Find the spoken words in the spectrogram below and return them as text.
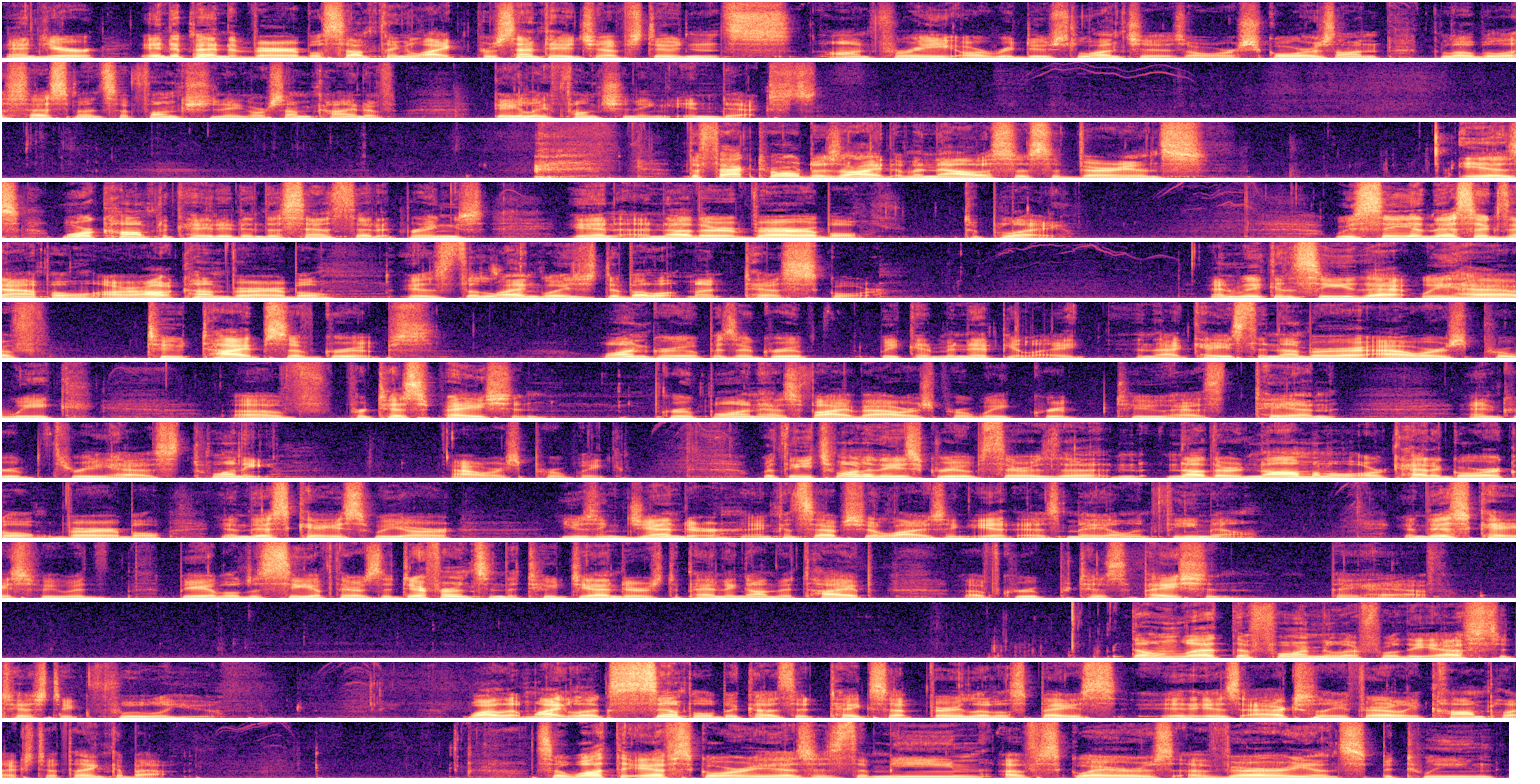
And your independent variable, something like percentage of students on free or reduced lunches or scores on global assessments of functioning or some kind of daily functioning index. The factorial design of analysis of variance is more complicated in the sense that it brings in another variable to play. We see in this example our outcome variable is the language development test score. And we can see that we have two types of groups. One group is a group we can manipulate. In that case, the number of hours per week of participation. Group 1 has 5 hours per week, Group 2 has 10, and Group 3 has 20 hours per week. With each one of these groups, there is a, another nominal or categorical variable. In this case, we are using gender and conceptualizing it as male and female. In this case, we would be able to see if there's a difference in the two genders depending on the type of group participation they have. Don't let the formula for the F statistic fool you. While it might look simple because it takes up very little space, it is actually fairly complex to think about. So what the F-score is, is the mean of squares of variance between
